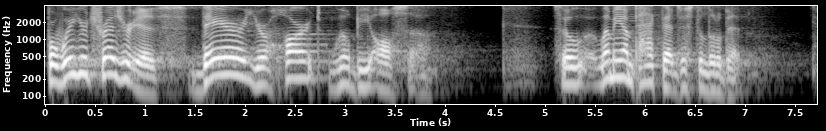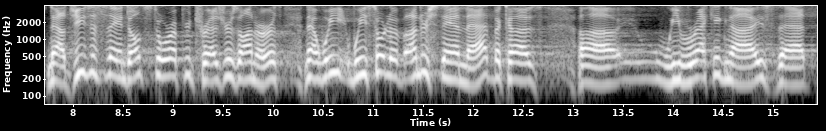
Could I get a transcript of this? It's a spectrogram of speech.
For where your treasure is, there your heart will be also. So let me unpack that just a little bit. Now, Jesus is saying, don't store up your treasures on earth. Now, we, we sort of understand that because uh, we recognize that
